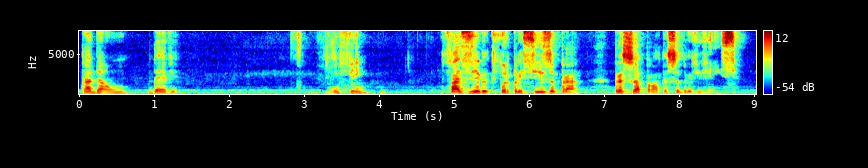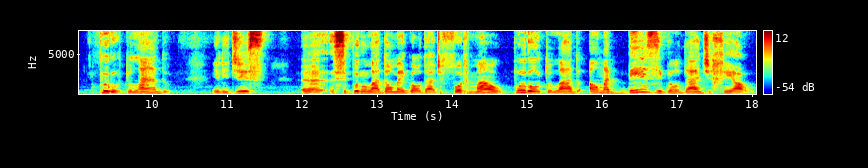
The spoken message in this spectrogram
cada um deve, enfim, fazer o que for preciso para para sua própria sobrevivência. Por outro lado, ele diz: uh, se por um lado há uma igualdade formal, por outro lado há uma desigualdade real.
